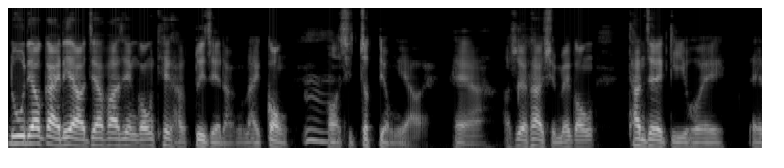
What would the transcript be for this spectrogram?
愈了解了，才发现讲铁学对一个人来讲，哦，是足重要诶，系啊，啊，所以较想要讲趁这个机会，诶，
